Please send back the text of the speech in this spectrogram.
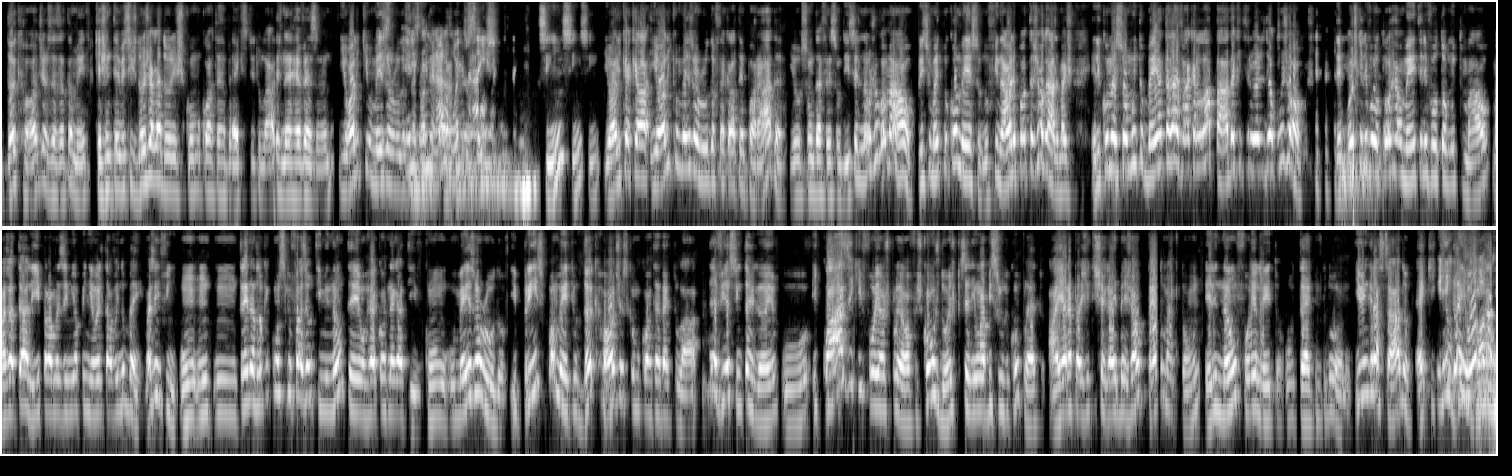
Duck Rodgers, exatamente. Que a gente teve esses dois jogadores como quarterbacks titulares, né? Revezando. E olha que o Mason Rudolph. Eles naquela terminaram temporada- 8-6. Sim, sim, sim. E olha que aquela, e olha que o Mason Rudolph naquela temporada, e eu sou um defensor disso, ele não jogou mal, principalmente no começo. No final ele pode ter jogado, mas ele começou muito bem até levar aquela lapada que tirou ele de alguns jogos. Depois que ele voltou, realmente ele voltou muito mal, mas até ali, pelo menos em minha opinião, ele estava indo bem. Mas enfim, um, um- um treinador que conseguiu fazer o time não ter um recorde negativo com o Mason Rudolph e principalmente o Duck Hodges como quarterback titular, devia sim ter ganho o e quase que foi aos playoffs com os dois, que seria um absurdo completo. Aí era pra gente chegar e beijar o pé do Mike Tomlin. Ele não foi eleito o técnico do ano. E o engraçado é que quem teve ganhou tá,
